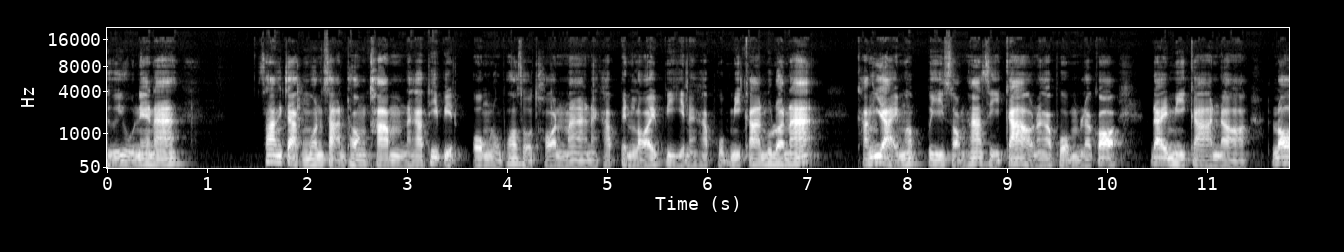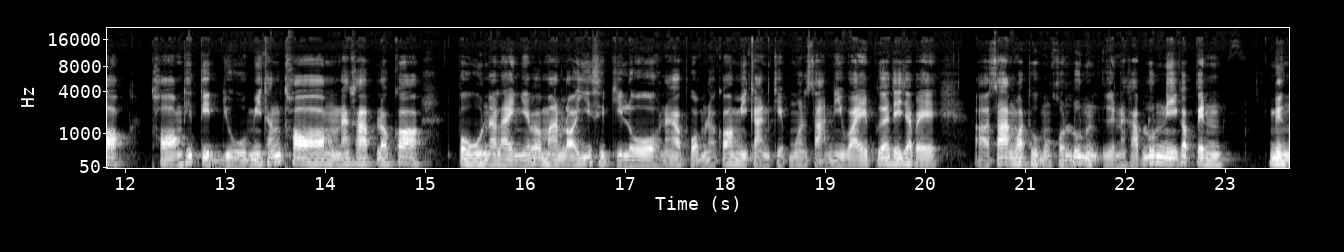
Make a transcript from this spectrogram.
ถืออยู่เนี่ยนะ สร้างจากมวลสารทองคำนะครับ ที่ปิดองค์หลวงพ่อโสธรมานะครับ เป็นร้อยปีนะครับ ผมมีการบูรณะครั้งใหญ่เมื่อปี 2549 นะครับผมแล้วก็ได้มีการออลอกทองที่ติดอยู่มีทั้งทองนะครับ แล้วก็ปูนอะไรเงี้ยประมาณ 120 กิโลนะครับผมแล้วก็มีการเก็บมวลสารนี้ไว้เพื่อที่จะไปสร้างวัตถุมงคลรุ่นอื่นๆนะครับรุ่นนี้ก็เป็นหนึ่ง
